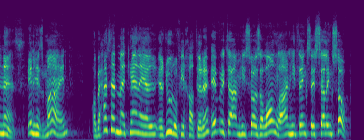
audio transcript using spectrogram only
الناس In his mind, وبحسب ما كان يجول في خاطره every time he sees a long line, he thinks they're selling soap.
